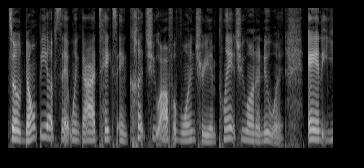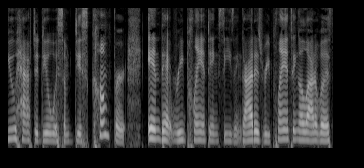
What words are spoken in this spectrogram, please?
So don't be upset when God takes and cuts you off of one tree and plant you on a new one. And you have to deal with some discomfort in that replanting season. God is replanting a lot of us,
